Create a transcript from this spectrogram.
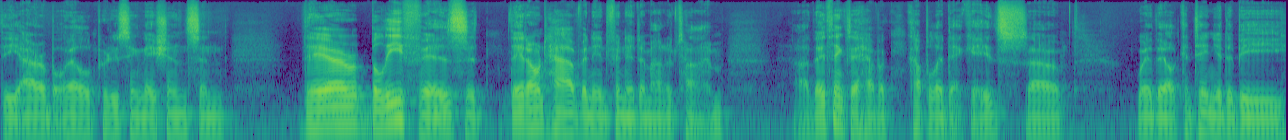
the Arab oil producing nations, and their belief is that they don't have an infinite amount of time. Uh, they think they have a couple of decades uh, where there'll continue to be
